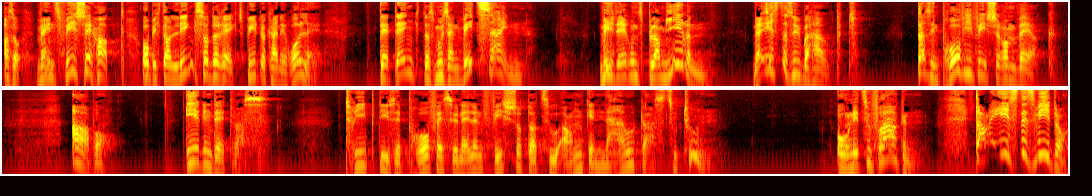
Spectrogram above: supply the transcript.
Also, wenn es Fische hat, ob ich dann links oder rechts, spielt doch keine Rolle. Der denkt, das muss ein Witz sein. Will der uns blamieren? Wer ist das überhaupt? Das sind Profifischer am Werk. Aber irgendetwas trieb diese professionellen Fischer dazu an, genau das zu tun. Ohne zu fragen. Da ist es wieder.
